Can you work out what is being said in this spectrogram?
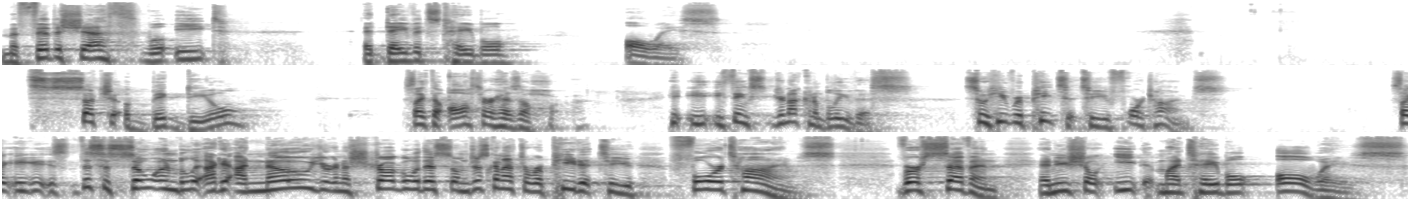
Mephibosheth will eat at David's table always. Such a big deal. It's like the author has a, he, he thinks, you're not going to believe this. So he repeats it to you four times. It's like, this is so unbelievable. I, I know you're going to struggle with this, so I'm just going to have to repeat it to you four times. Verse 7 And you shall eat at my table always.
